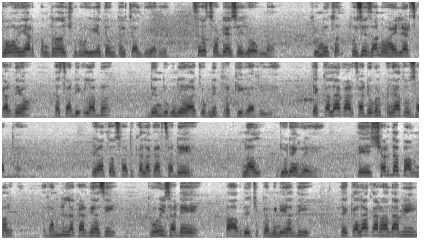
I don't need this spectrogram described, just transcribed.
2015 ਤੋਂ ਸ਼ੁਰੂ ਹੋਈ ਹੈ ਤੇ ਹੁਣ ਤੱਕ ਚੱਲਦੀ ਆ ਰਹੀ ਹੈ। ਸਿਰਫ ਤੁਹਾਡੇ ਸਹਿਯੋਗ ਨਾਲ। ਤੁਸੀਂ ਸਾਨੂੰ ਹਾਈਲਾਈਟਸ ਕਰਦੇ ਹੋ। ਤਾਂ ਸਾਡੀ ਕਲੱਬ ਦਿਨ ਦੁਗਣੀ ਰਾਤ ਚੁਗਣੀ ਤਰੱਕੀ ਕਰ ਰਹੀ ਹੈ ਤੇ ਕਲਾਕਾਰ ਸਾਡੇ ਕੋਲ 50 ਤੋਂ 60 ਹੈ। 50 ਤੋਂ 60 ਕਲਾਕਾਰ ਸਾਡੇ ਨਾਲ ਜੁੜੇ ਹੋਏ ਹੈ ਤੇ ਸ਼ਰਧਾ ਭਾਵ ਨਾਲ ਰਾਮਲੀਲਾ ਕਰਦੇ ਹਾਂ ਅਸੀਂ, ਕੋਈ ਸਾਡੇ ਭਾਵ ਦੇ ਵਿੱਚ ਕਮੀ ਨਹੀਂ ਆਂਦੀ ਤੇ ਕਲਾਕਾਰਾਂ ਦਾ ਵੀ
